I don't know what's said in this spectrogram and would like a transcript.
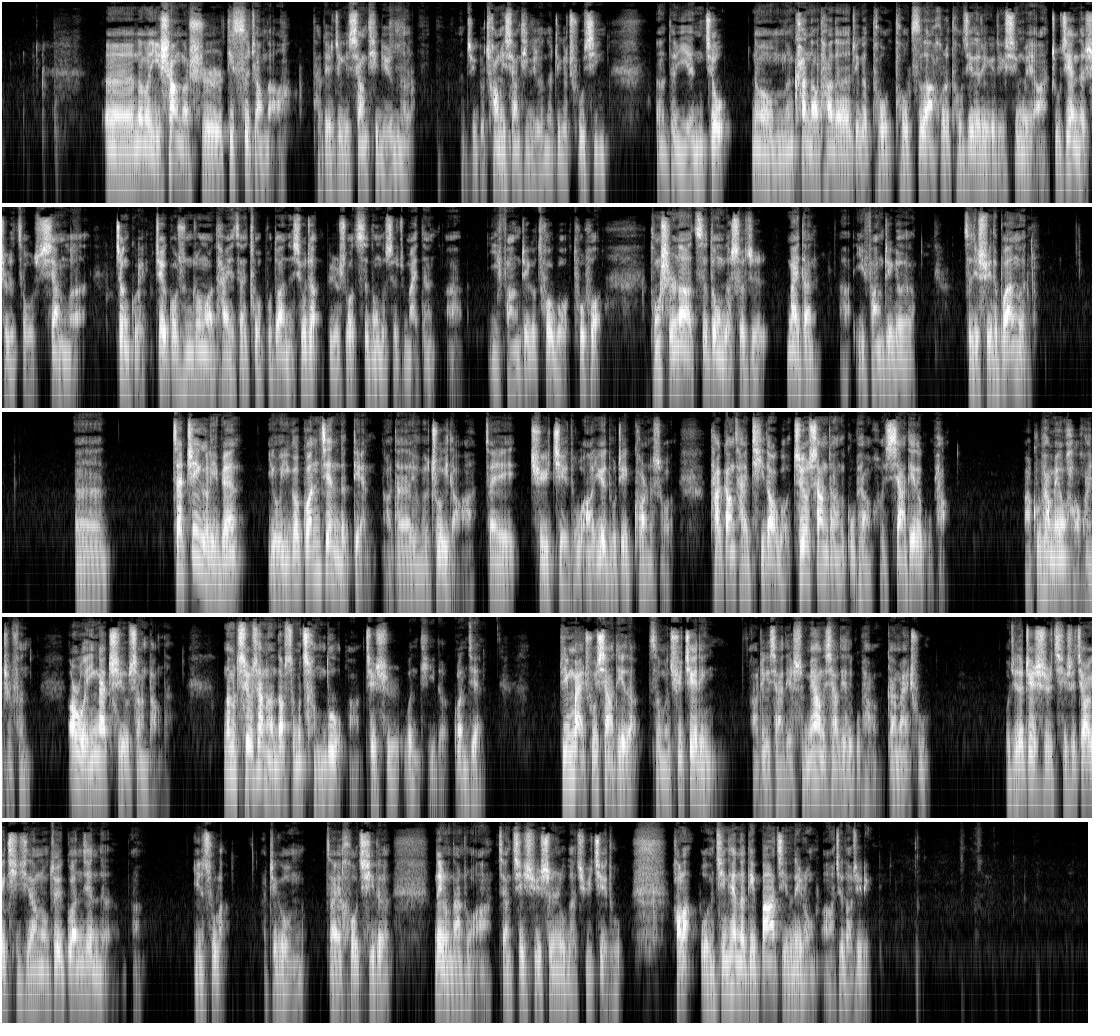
呃，那么以上呢是第四章的啊，他对这个箱体理论的这个创立箱体理论的这个雏形，呃的研究。那么我们能看到它的这个投投资啊，或者投机的这个这个行为啊，逐渐的是走向了正轨。这个过程中呢，它也在做不断的修正，比如说自动的设置买单啊，以防这个错过突破；同时呢，自动的设置卖单啊，以防这个自己睡得不安稳。呃，在这个里边有一个关键的点啊，大家有没有注意到啊？在去解读啊、阅读这一块的时候，他刚才提到过，只有上涨的股票和下跌的股票。啊，股票没有好坏之分，而我应该持有上涨的。那么持有上涨到什么程度啊？这是问题的关键。并卖出下跌的，怎么去界定啊？这个下跌什么样的下跌的股票该卖出？我觉得这是其实交易体系当中最关键的啊因素了。这个我们在后期的内容当中啊，将继续深入的去解读。好了，我们今天的第八集的内容啊就到这里。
